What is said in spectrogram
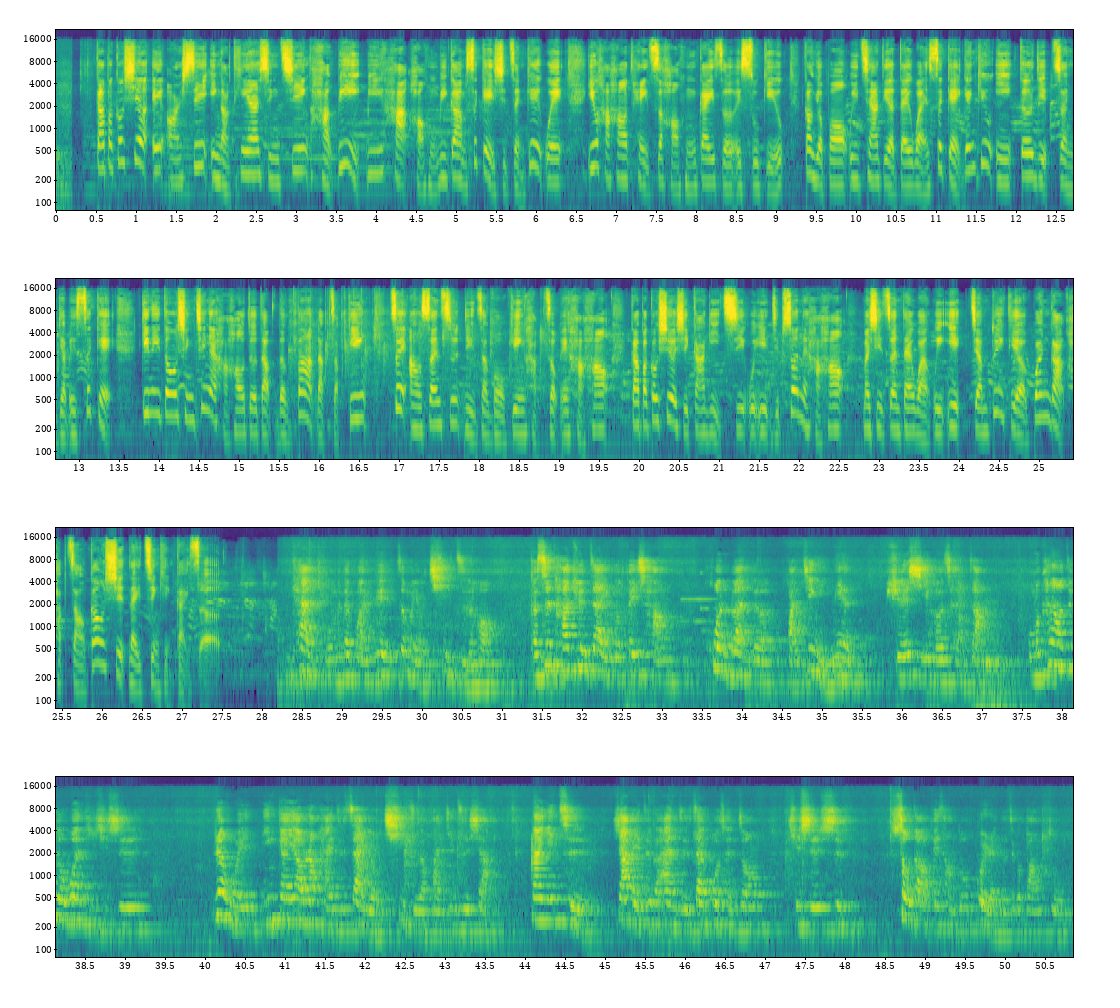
嘉北国小 ARC 音乐厅申请学美美学校园美感设计实证计划，由学校提出校园改造的需求，教育部为请到台湾设计研究院导入专业的设计，今年度申请的学校多达两百六十间，最后选出二十五间合作的学校。嘉北国小是嘉义市唯一入选的学校，也是全台湾唯一针对着管乐合作教室来进行改造。你看我们的管乐这么有气质哈，可是他却在一个非常混乱的环境里面学习和成长。我们看到这个问题，其实认为应该要让孩子在有气质的环境之下。那因此，嘉北这个案子在过程中其实是受到非常多贵人的这个帮助。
